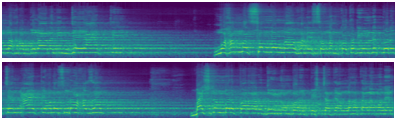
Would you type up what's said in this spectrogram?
আল্লাহ রাব্বুল আলমিন যে আয়াতটি মোহাম্মদ সাল্লাহ আলি সাল্লাম কথাটি উল্লেখ করেছেন, আয়াতটি হল সুরা হাজাব। বাইশ নম্বর পাড়ার দুই নম্বর পৃষ্ঠাতে আল্লাহ তালা বলেন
